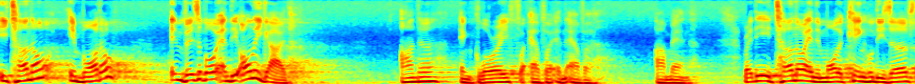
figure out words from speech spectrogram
eternal, immortal, invisible, and the only God. Honor and glory forever and ever. Amen right? The eternal and immortal King who deserves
